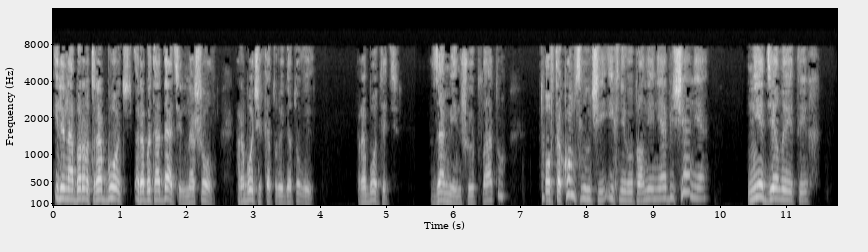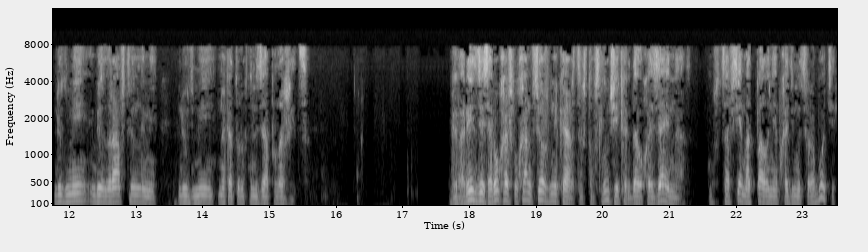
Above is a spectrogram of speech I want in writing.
или наоборот, рабоч, работодатель нашел рабочих, которые готовы работать за меньшую плату, то в таком случае их невыполнение обещания не делает их людьми безнравственными, людьми, на которых нельзя положиться. Говорит здесь Аруха Шлухан, все же мне кажется, что в случае, когда у хозяина совсем отпала необходимость в работе,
